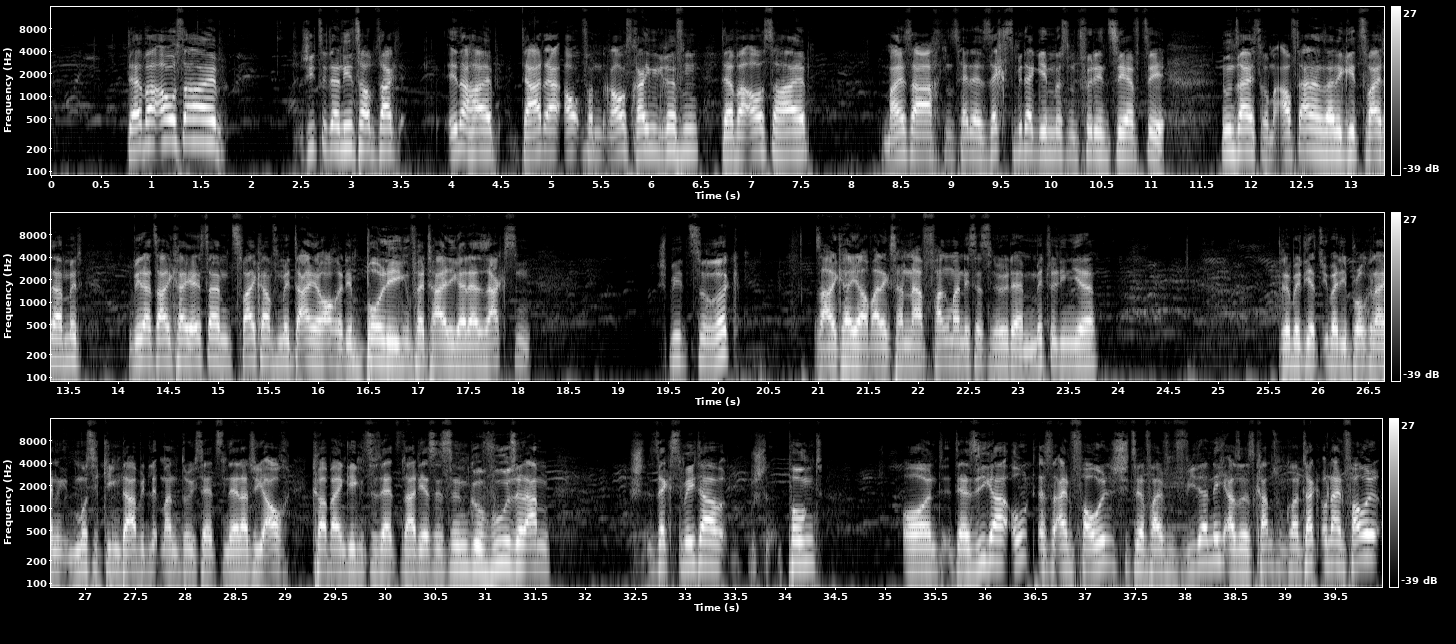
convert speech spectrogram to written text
Der war außerhalb. Schiedsrichter Nils Haupt sagt innerhalb. Da hat er auch von raus reingegriffen. Der war außerhalb. Meines Erachtens hätte er sechs Meter geben müssen für den CFC. Nun sei es drum. Auf der anderen Seite geht es weiter mit Vedat Salkaya. Ist im Zweikampf mit Daniel Hoche, dem bulligen Verteidiger der Sachsen. Spielt zurück. Salkaya auf Alexander Fangmann ist jetzt in Höhe der Mittellinie dribbelt jetzt über die Broken Line, muss sich gegen David Lippmann durchsetzen, der natürlich auch Körper entgegenzusetzen hat. Jetzt ist ein Gewusel am 6 Meter Punkt. Und der Sieger, oh, das ist ein Foul, Schiedsrichter pfeifen wieder nicht, also es kam zum Kontakt und ein Foul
